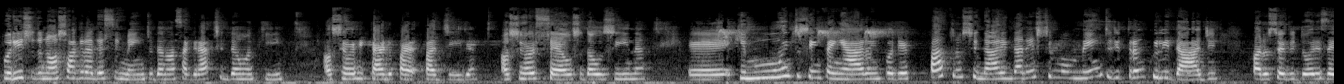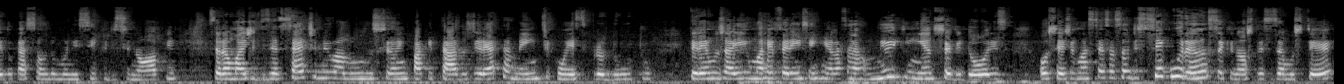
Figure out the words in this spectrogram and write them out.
Por isso, do nosso agradecimento, da nossa gratidão aqui ao senhor Ricardo Padilha, ao senhor Celso da usina, é, que muito se empenharam em poder patrocinar e dar este momento de tranquilidade para os servidores da educação do município de Sinop. Serão mais de 17 mil alunos que serão impactados diretamente com esse produto teremos aí uma referência em relação a 1.500 servidores, ou seja, uma sensação de segurança que nós precisamos ter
